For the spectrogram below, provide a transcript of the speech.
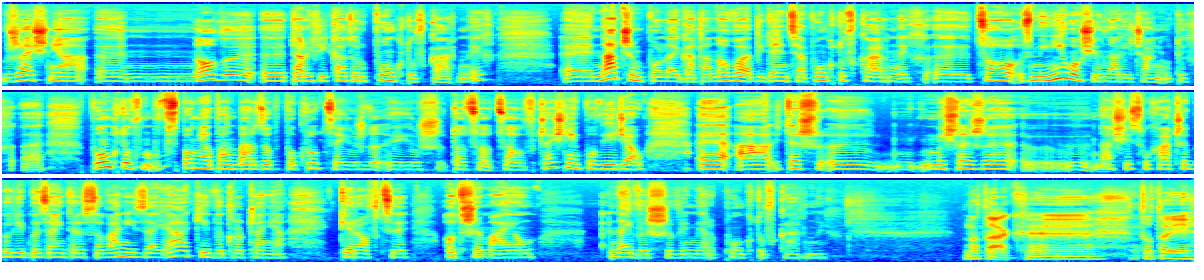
września y, nowy y, taryfikator punktów karnych. Y, na czym polega ta nowa ewidencja punktów karnych? Co zmieniło się w naliczaniu tych punktów? Wspomniał Pan bardzo bardzo pokrótce już, już to, co, co wcześniej powiedział, e, a też e, myślę, że e, nasi słuchacze byliby zainteresowani, za jakie wykroczenia kierowcy otrzymają najwyższy wymiar punktów karnych. No tak, tutaj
